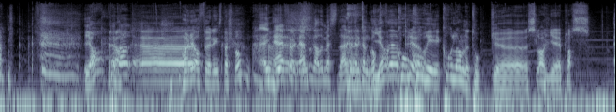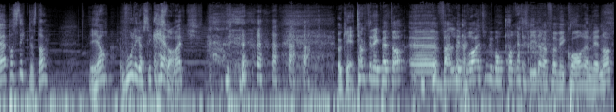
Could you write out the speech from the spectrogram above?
Ja, Petter. Uh, Har dere oppfølgingsspørsmål? Jeg, føler jeg ga det meste der, men dere kan godt ja, eh, hvor, prøve. hvor, i, hvor i landet tok uh, slaget plass? Eh, på Stiklestad. Ja, Hvor ligger Stiklestad? Hedmark. Ok, Takk til deg, Petter. Uh, veldig bra. Jeg tror vi bare hopper rett videre før vi kårer en vinner.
